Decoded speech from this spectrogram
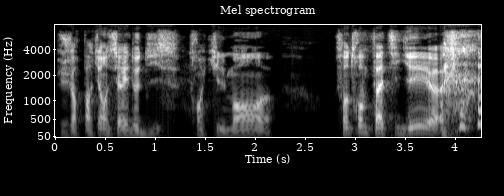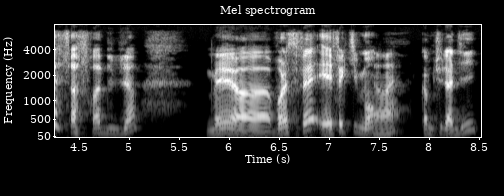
je vais repartir en série de 10 tranquillement, euh, sans trop me fatiguer. Euh, ça fera du bien. Mais euh, voilà, c'est fait. Et effectivement, comme tu l'as dit,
